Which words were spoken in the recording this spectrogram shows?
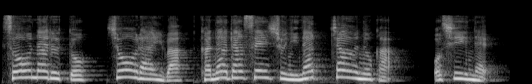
そうなると、将来はカナダ選手になっちゃうのか？惜しいね。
